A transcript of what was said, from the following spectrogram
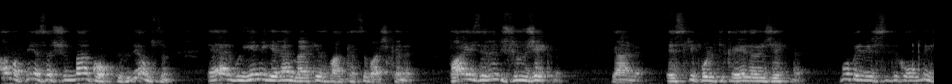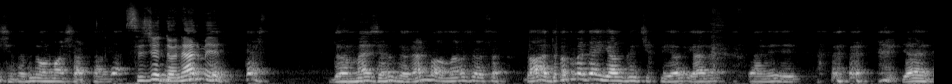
Ama piyasa şundan korktu biliyor musun? Eğer bu yeni gelen Merkez Bankası Başkanı faizleri düşürecek mi? Yani eski politikaya dönecek mi? Bu belirsizlik olduğu için tabii normal şartlarda. Sizce döner mi? Ters. Dönmez canım döner mi Allah'ını seversen. Daha dönmeden yangın çıktı ya. Yani yani yani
